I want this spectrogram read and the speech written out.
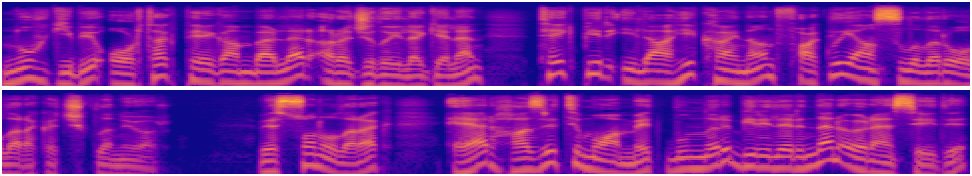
Nuh gibi ortak peygamberler aracılığıyla gelen tek bir ilahi kaynağın farklı yansımaları olarak açıklanıyor. Ve son olarak, eğer Hazreti Muhammed bunları birilerinden öğrenseydi,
